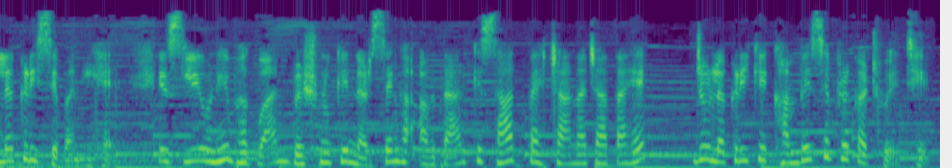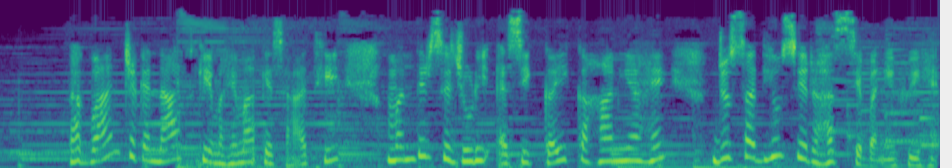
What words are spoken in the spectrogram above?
लकड़ी से बनी है इसलिए उन्हें भगवान विष्णु के नरसिंह अवतार के साथ पहचाना जाता है, जो लकड़ी के खंभे से प्रकट हुए थे भगवान जगन्नाथ की महिमा के साथ ही मंदिर से जुड़ी ऐसी कई कहानियाँ हैं, जो सदियों से रहस्य बनी हुई हैं।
